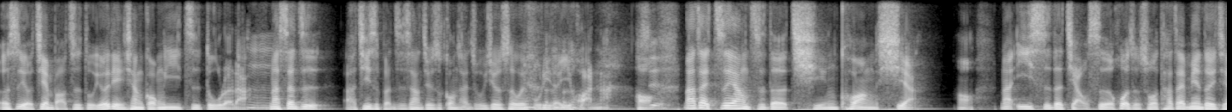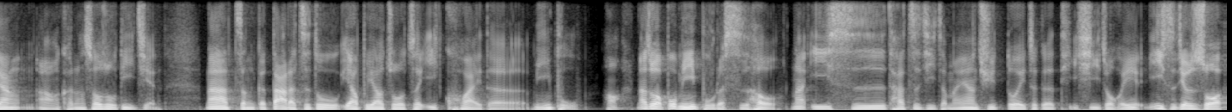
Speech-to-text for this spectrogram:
而是有健保制度，有点像公医制度了啦。那甚至啊，其实本质上就是共产主义，就是社会福利的一环啦。好，那在这样子的情况下。哦，那医师的角色，或者说他在面对这样啊，可能收入递减，那整个大的制度要不要做这一块的弥补？好，那如果不弥补的时候，那医师他自己怎么样去对这个体系做回应？意思就是说，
